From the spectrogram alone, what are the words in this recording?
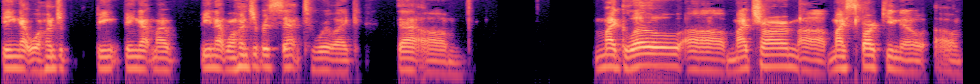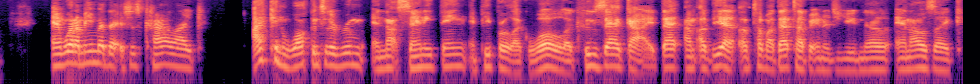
being at 100 being being at my being at 100% to where like that um my glow, uh my charm, uh my spark, you know, um and what I mean by that is just kind of like I can walk into the room and not say anything, and people are like, "Whoa, like who's that guy?" That I'm uh, yeah, I'm talking about that type of energy, you know. And I was like,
